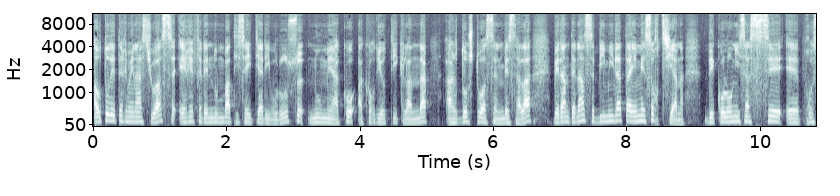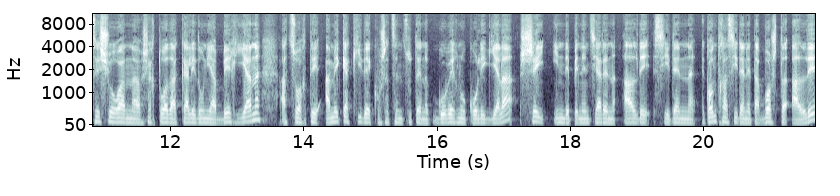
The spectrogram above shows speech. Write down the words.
autodeterminazioaz erreferendum bat izaiteari buruz, numeako akordiotik landa ardostua zen bezala, berantenaz 2018an dekolonizazze eh, prozesioan sartua da Kaledonia berrian, atzo arte amekakidek osatzen zuten gobernu kolegiala, sei independentziaren alde ziren, kontra ziren eta bost alde,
